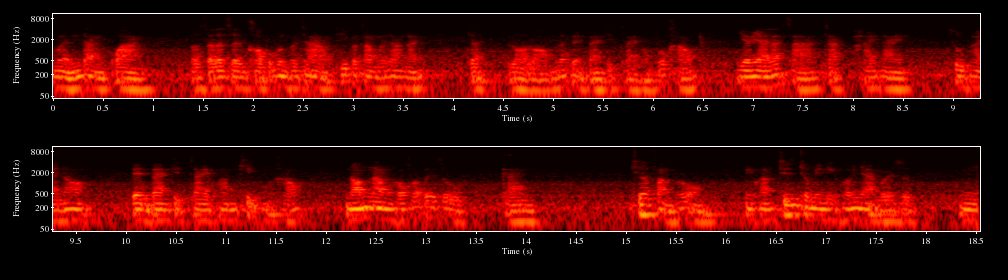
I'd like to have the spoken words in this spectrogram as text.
เหมือนดั่งกวาง เราสรรเสริญขอบพระคุณพระเจ้าที่พระคำพระเจ้านั้น จะหล่อหลอมและเปลี่ยนแปลงจิตใจของพวกเขา เยียวยารักษาจากภายในสู่ภายนอก เปลี่ยนแปลงจิตใจความคิดของเขา น้อมนำเขาเข้าไปสู่การเชื่อฟังพระองค์ มีความชื่นชมยินดีพระวิญญาณบริสุทธิ์ มี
